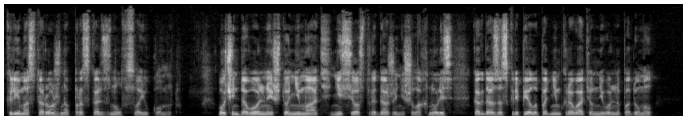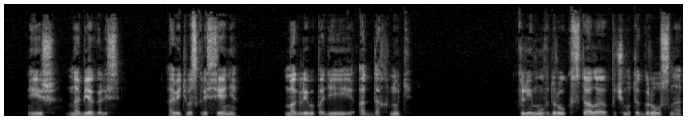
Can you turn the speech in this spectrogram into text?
Клим осторожно проскользнул в свою комнату. Очень довольный, что ни мать, ни сестры даже не шелохнулись, когда заскрипела под ним кровать, он невольно подумал. Ишь, набегались. А ведь воскресенье. Могли бы поди и отдохнуть. Климу вдруг стало почему-то грустно.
